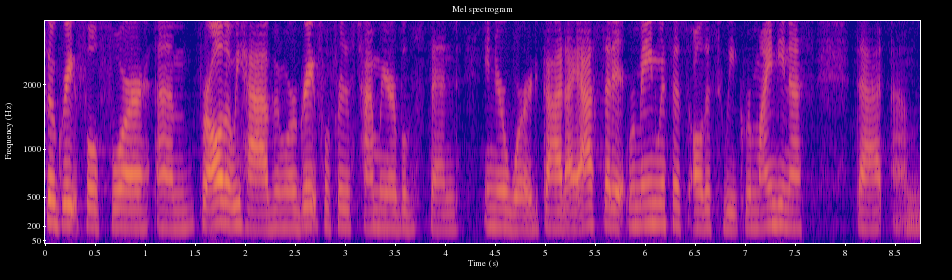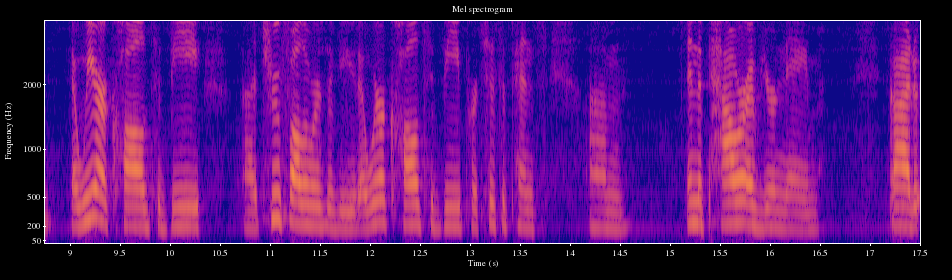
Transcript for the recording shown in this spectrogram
so grateful for um, for all that we have, and we're grateful for this time we are able to spend in Your Word. God, I ask that it remain with us all this week, reminding us that um, that we are called to be uh, true followers of You, that we're called to be participants um, in the power of your name. God,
